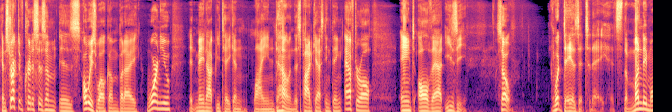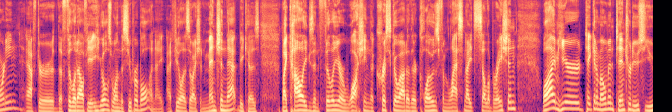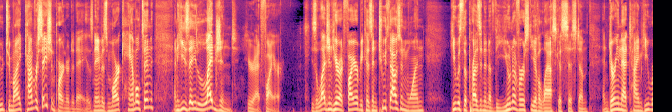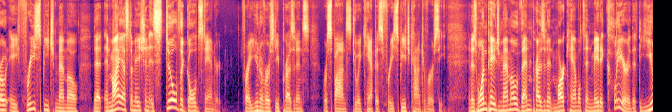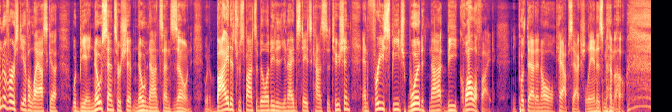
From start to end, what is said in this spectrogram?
Constructive criticism is always welcome, but I warn you, it may not be taken lying down. This podcasting thing, after all, ain't all that easy. So, what day is it today? It's the Monday morning after the Philadelphia Eagles won the Super Bowl. And I, I, feel as though I should mention that because my colleagues in Philly are washing the Crisco out of their clothes from last night's celebration. While I'm here taking a moment to introduce you to my conversation partner today. His name is Mark Hamilton, and he's a legend here at Fire. He's a legend here at Fire because in 2001, he was the president of the University of Alaska system, and during that time, he wrote a free speech memo that, in my estimation, is still the gold standard for a university president's response to a campus free speech controversy. In his one page memo, then President Mark Hamilton made it clear that the University of Alaska would be a no censorship, no nonsense zone. It would abide its responsibility to the United States Constitution, and free speech would not be qualified. He put that in all caps, actually, in his memo.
